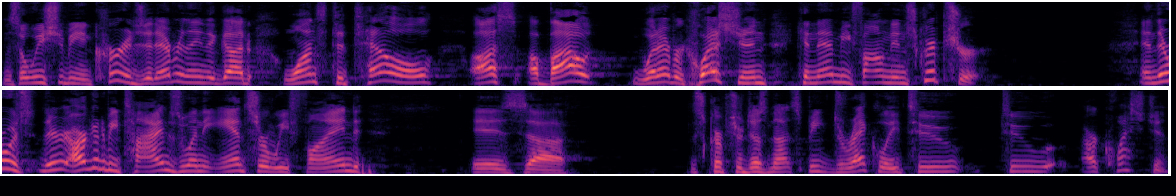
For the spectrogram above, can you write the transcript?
And so we should be encouraged that everything that God wants to tell us about whatever question can then be found in Scripture. And there was, there are going to be times when the answer we find is, uh, the Scripture does not speak directly to, to our question.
